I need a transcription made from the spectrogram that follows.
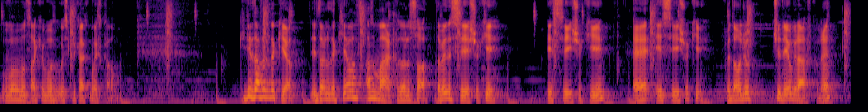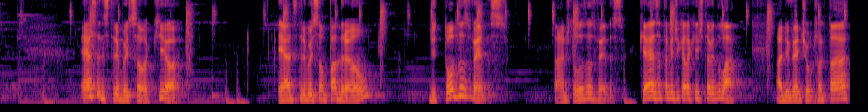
vamos avançar que eu vou explicar com mais calma. O que ele tá fazendo aqui, ó? Ele tá olhando aqui as marcas, olha só. Tá vendo esse eixo aqui? Esse eixo aqui é esse eixo aqui. Foi da onde eu tirei o gráfico, né? Essa distribuição aqui, ó, é a distribuição padrão de todas as vendas, tá? De todas as vendas, que é exatamente aquela que a gente está vendo lá. Advent, só que tá,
